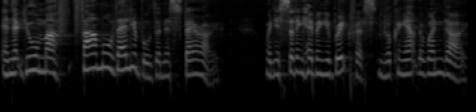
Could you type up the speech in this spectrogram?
and that you're far more valuable than a sparrow. When you're sitting having your breakfast and looking out the window,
